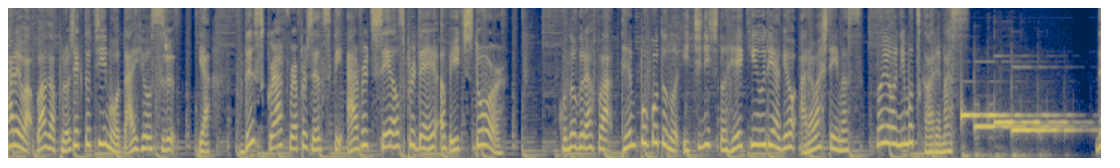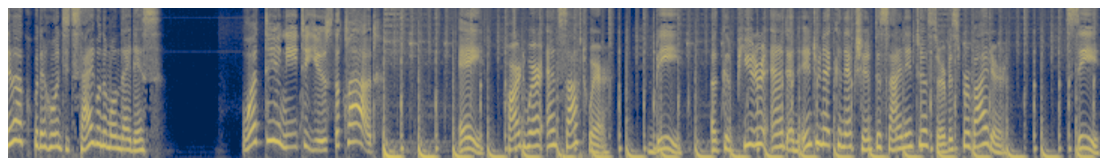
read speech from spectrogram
彼は我がプロジェクトチームを代表するや This graph represents the average sales per day of each store このグラフは店舗ごとの1日の平均売上を表していますのようにも使われます。ではここで本日最後の問題です。What do you need to use the cloud? A. Hardware and software. B. A computer and an internet connection to sign into a service provider. C.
